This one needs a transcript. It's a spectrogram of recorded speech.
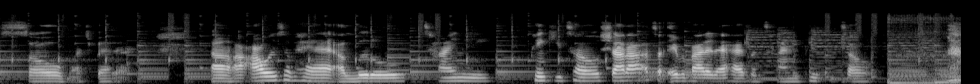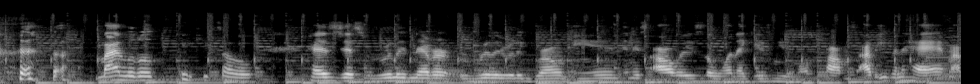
so much better. Uh, I always have had a little tiny pinky toe. Shout out to everybody that has a tiny pinky toe. my little pinky toe has just really never really really grown in and it's always the one that gives me the most problems. I've even had my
